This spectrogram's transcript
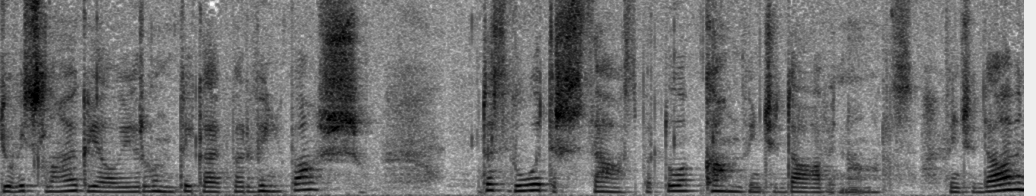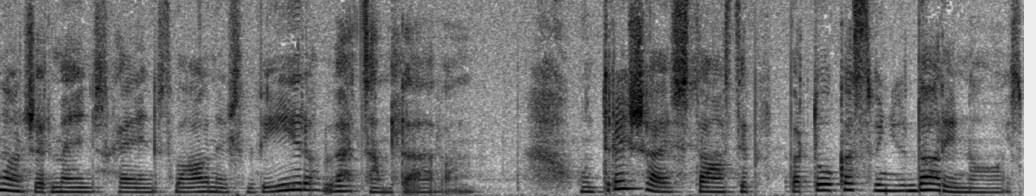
jo visu laiku jau ir runa tikai par viņu pašu. Tas ir otrs stāsts par to, kam viņš ir dāvināts. Viņš ir dāvināts Žermēnas Heinas Vāgneres vīra vecam tēvam. Un trešais stāsts ir par to, kas viņu ir darinājis.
